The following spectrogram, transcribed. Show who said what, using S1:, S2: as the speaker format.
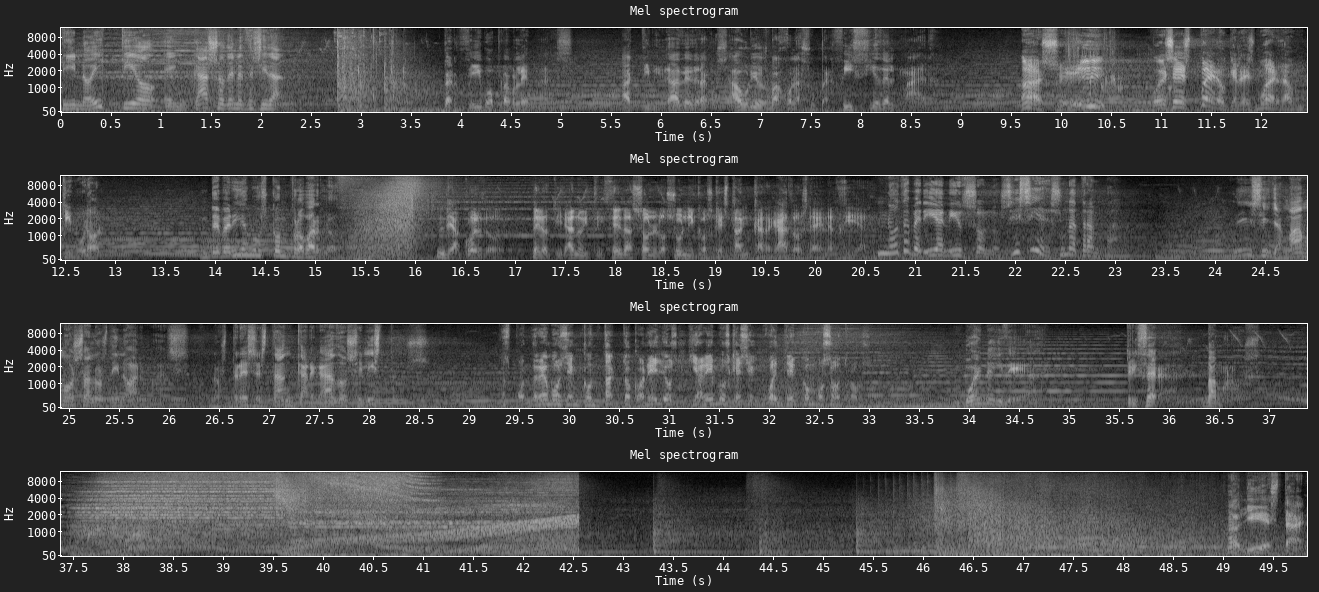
S1: Dinoictio en caso de necesidad.
S2: Percibo problemas. Actividad de dragosaurios bajo la superficie del mar.
S3: ¿Ah, sí? Pues espero que les muerda un tiburón.
S2: Deberíamos comprobarlo.
S3: De acuerdo, pero Tirano y Tricera son los únicos que están cargados de energía.
S4: No deberían ir solos. ¿Y si es una trampa?
S2: ¿Y si llamamos a los dinoarmas? Los tres están cargados y listos.
S3: Nos pondremos en contacto con ellos y haremos que se encuentren con vosotros.
S2: Buena idea. Tricera, vámonos. Allí están.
